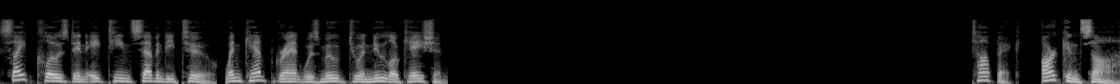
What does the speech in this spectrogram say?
Site closed in 1872, when Camp Grant was moved to a new location. Arkansas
